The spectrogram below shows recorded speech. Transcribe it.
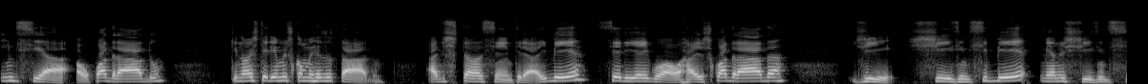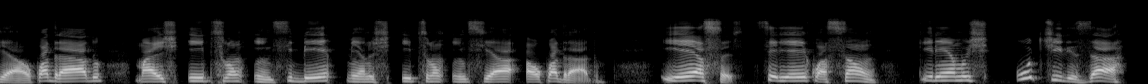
índice a ao quadrado, que nós teríamos como resultado a distância entre a e b seria igual a raiz quadrada de x índice b menos x índice a ao quadrado mais y índice b menos y índice a ao quadrado. E essa seria a equação que iremos utilizar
